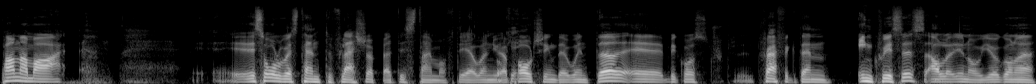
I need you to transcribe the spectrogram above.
Panama it's always tend to flash up at this time of the year when you're approaching the winter uh, because tr- traffic then increases. You know, you're gonna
